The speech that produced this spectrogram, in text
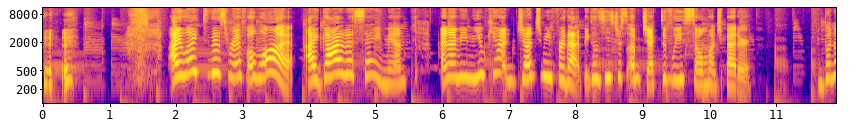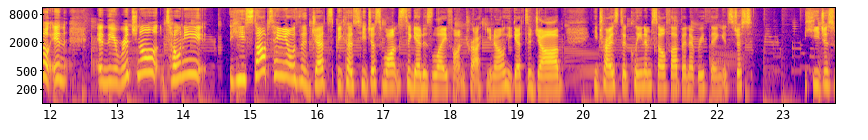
I liked this riff a lot. I gotta say, man. And I mean, you can't judge me for that because he's just objectively so much better. But no, in in the original, Tony he stops hanging out with the Jets because he just wants to get his life on track, you know? He gets a job, he tries to clean himself up and everything. It's just he just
